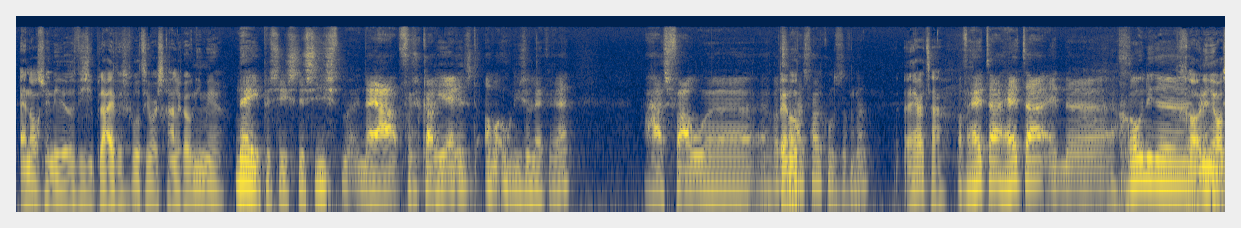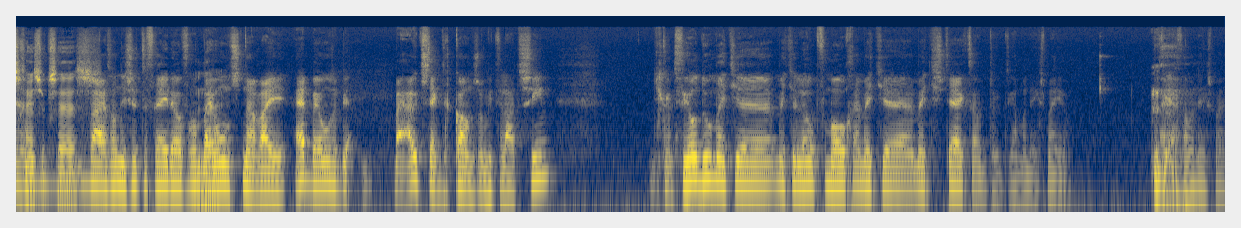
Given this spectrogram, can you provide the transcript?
En als we in de divisie blijven, speelt hij waarschijnlijk ook niet meer. Nee, precies. Dus die is, nou ja, voor zijn carrière is het allemaal ook niet zo lekker, hè? HSV, eh wat Penal- is HSV komt ze vandaan? Hertha. Of Hertha, Hertha en eh, Groningen. Groningen was eh, geen succes. Waren ze dan niet zo tevreden over. Nee. bij ons, nou, wij, hè, bij ons heb je bij uitstek de kans om je te laten zien. Je kunt veel doen met je, met je loopvermogen en met je, met je sterkte. Daar doet hij helemaal niks mee, joh. Hij Nee. echt helemaal niks mee.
